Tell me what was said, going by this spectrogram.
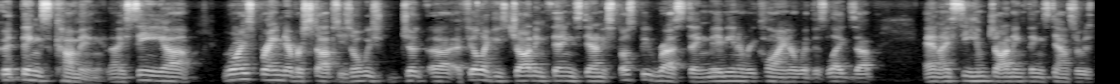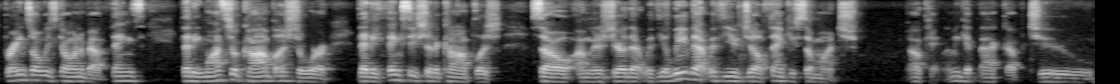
good things coming. And I see uh, Roy's brain never stops. He's always, uh, I feel like he's jotting things down. He's supposed to be resting, maybe in a recliner with his legs up. And I see him jotting things down. So his brain's always going about things that he wants to accomplish or that he thinks he should accomplish. So I'm going to share that with you. Leave that with you, Jill. Thank you so much. Okay, let me get back up to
